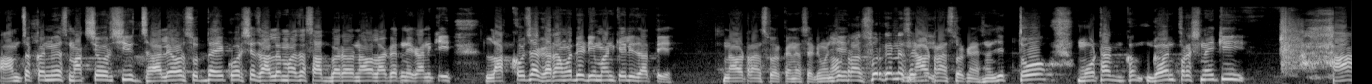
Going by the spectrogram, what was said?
आमचं कन्व्हेन्स मागच्या वर्षी झाल्यावर सुद्धा एक वर्ष झालं माझा सातबारा नाव लागत नाही कारण की लाखोच्या घरामध्ये डिमांड केली जाते नाव ट्रान्सफर करण्यासाठी. म्हणजे transfer करण्यासाठी? नाव ट्रान्सफर करण्यासाठी. म्हणजे तो मोठा गहन प्रश्न आहे की हा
